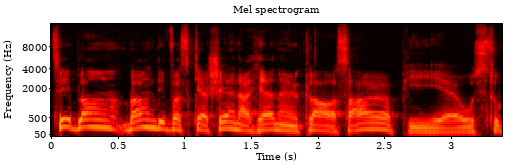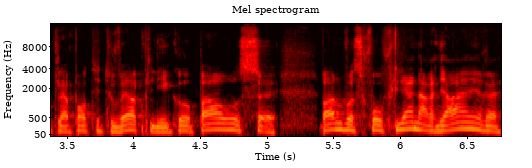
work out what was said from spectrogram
Tu Bond, va se cacher en arrière d'un classeur, puis euh, aussitôt que la porte est ouverte, les gars passent, Bond va se faufiler en arrière.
